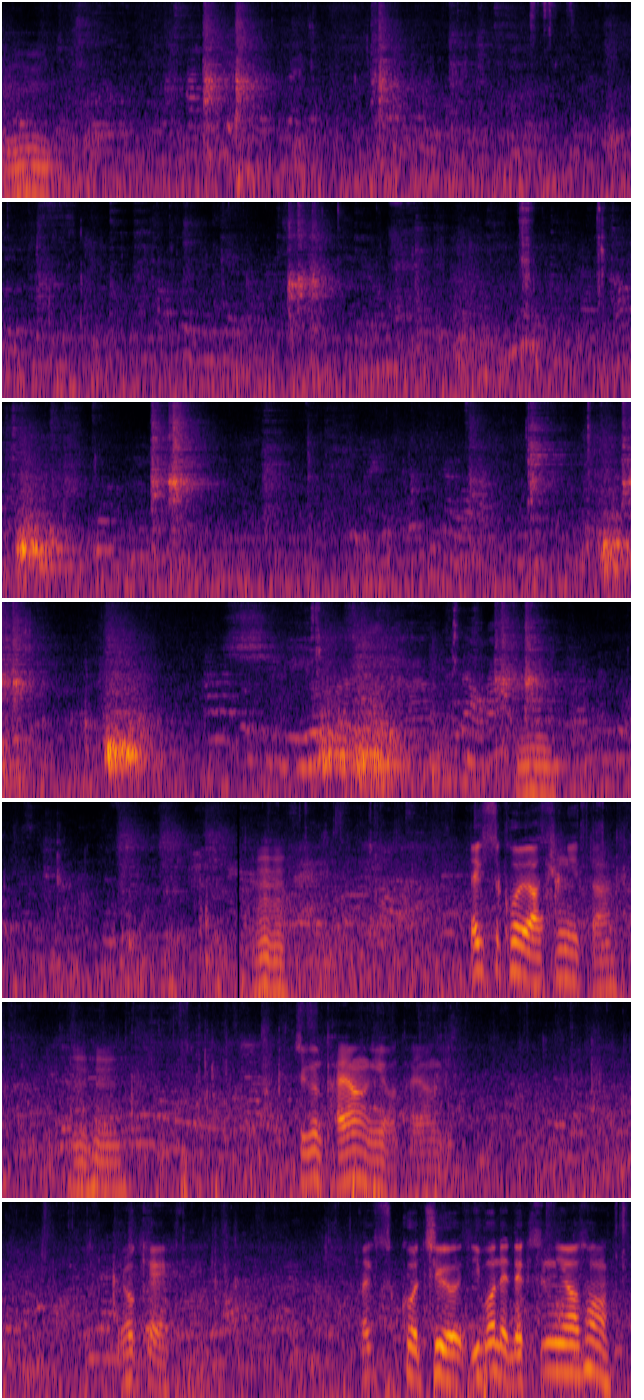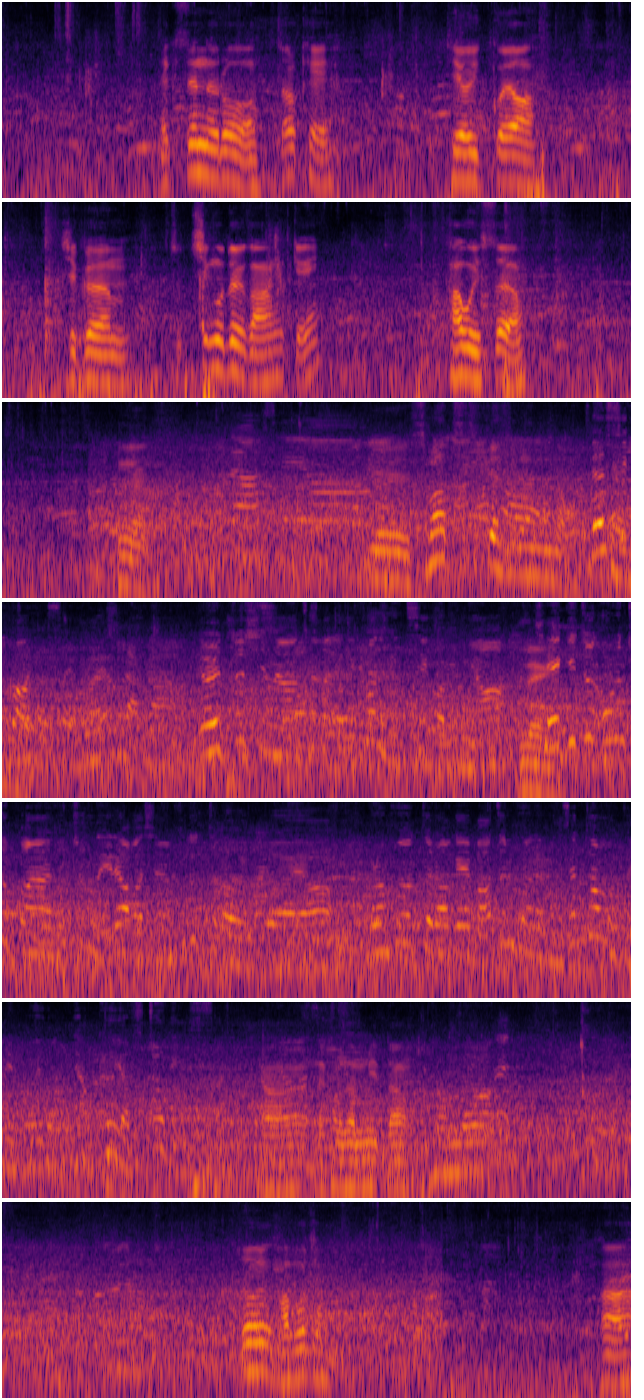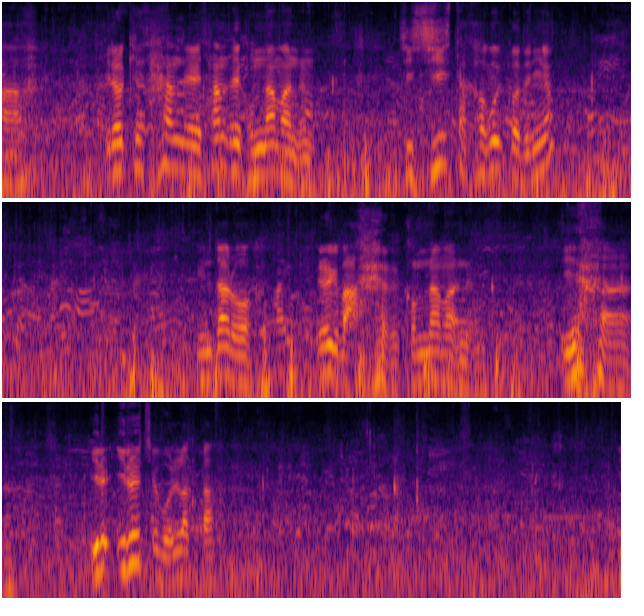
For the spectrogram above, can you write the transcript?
음. 음. 엑스코에 왔습니다. 음흠. 지금 다양해요, 다양해. 이렇게 엑스코 지금 이번에 넥슨이어서 넥슨으로 저렇게 되어 있고요. 지금 저 친구들과 함께 가고 있어요. 예. 안녕하세요. 이 스마트 티켓을 했는데 몇 시거 하셨어요? 12시면 제가 여기. 네. 제 기준 오른쪽 방향으로 쭉 내려가시면 푸드트럭이 보여요. 그럼 푸드트럭의 맞은편에 보면 세타몬들이 보이거든요. 그 옆쪽에 있어요. 아, 네, 감사합니다. 네. 저기 가보자. 아, 이렇게 사람들, 사람들 겁나 많은. 지금 지스타 가고 있거든요? 진짜로. 이렇게 많아요. 겁나 많은. 이야, 이럴, 이럴 줄 몰랐다.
